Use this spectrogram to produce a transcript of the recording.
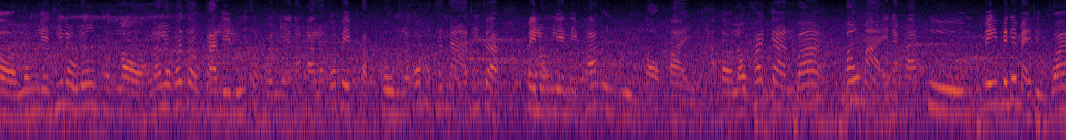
อ่อโรงเรียนที่เราเริ่มทดลอง แล้วเราก็จะเอาการเรียนรู้จากวันนี้นะคะ แล้วก็ไปปรับปรุงแล้วก็พัฒนาที่จะไปโรงเรียนในภาคอื่นๆต่อไปค่ะเราคาดการณ์ว่าเป้าหมายนะคะคือไม่ไม่ได้หมายถึงว่า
